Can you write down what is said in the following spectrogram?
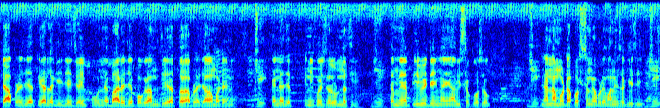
કે આપણે જે અત્યાર લગી જે જયપુર ને બારે જે પ્રોગ્રામ જે હતો આપણે જવા માટેની એને જે એની કોઈ જરૂર નથી. તમે પ્રી વેડિંગ અહીંયા આવી શકો છો. નાના મોટા પ્રસંગ આપણે માની શકીએ છીએ.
